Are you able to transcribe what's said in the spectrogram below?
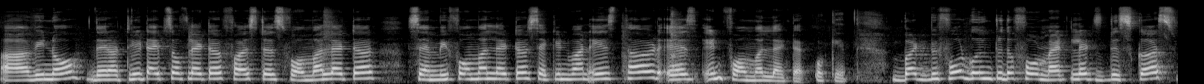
uh, we know there are three types of letter. First is formal letter semi formal letter. Second one is third is informal letter. Okay. But before going to the format let's discuss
